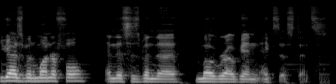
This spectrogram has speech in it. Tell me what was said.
You guys have been wonderful, and this has been the Mo Rogan existence.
